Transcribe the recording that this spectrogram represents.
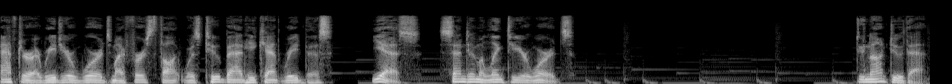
After I read your words my first thought was too bad he can't read this. Yes, send him a link to your words. Do not do that.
